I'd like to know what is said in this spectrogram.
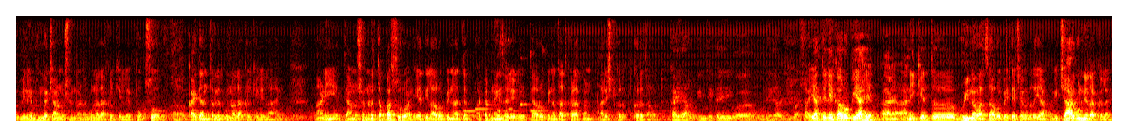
विनयभंगाच्या अनुषंगानं गुन्हा दाखल केलेला आहे पोक्सो कायद्याअंतर्गत गुन्हा दाखल केलेला आहे. आणि त्या अनुषंगानं तपास सुरू आहे. यातील आरोपींना अद्याप अटक नाही झालेली. त्या आरोपींना तात्काळ आपण अरेस्ट करत करत आहोत. काही आरोपींची काही गुन्हेगारी यातील एक आरोपी आहे अनिकेत भुई नावाचा आरोपी आहे. त्याच्याविरुद्ध यापूर्वी चार गुन्हे दाखल आहेत.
